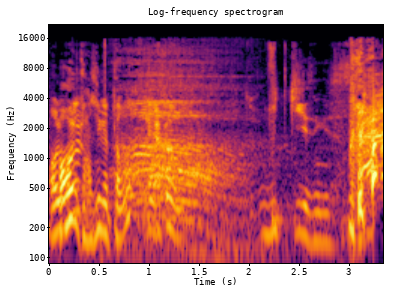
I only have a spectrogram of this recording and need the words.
얼굴이 잘생겼다고? 약간 웃기게 생겼어요.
